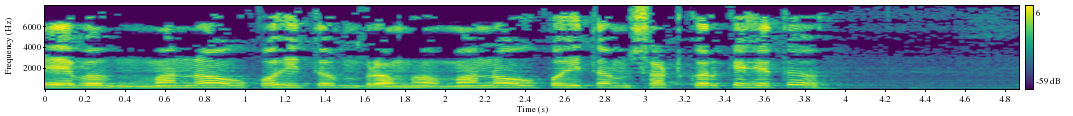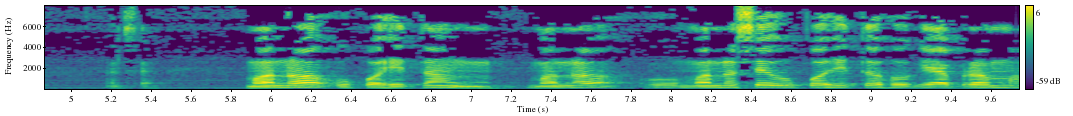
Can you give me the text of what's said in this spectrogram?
एवं मनो उपहितम ब्रह्म, मनो उपहितम सट करके है तो अच्छा मनो उपहितम मनो मन से उपहित हो गया ब्रह्म,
